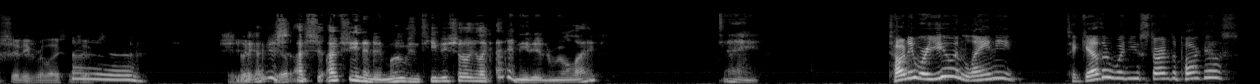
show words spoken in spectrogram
shitty relationships. Like, I've, just, Yep. I've, I've seen it in movies and TV shows. You're like, I didn't need it in real life. Dang. Tony, were you and Laney together when you started the podcast?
